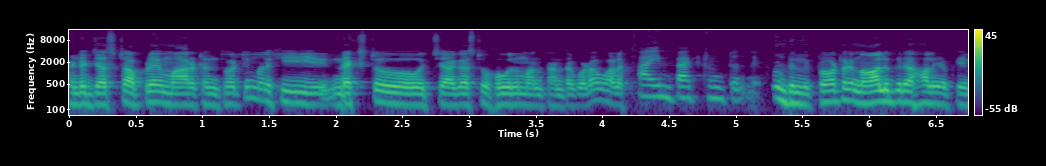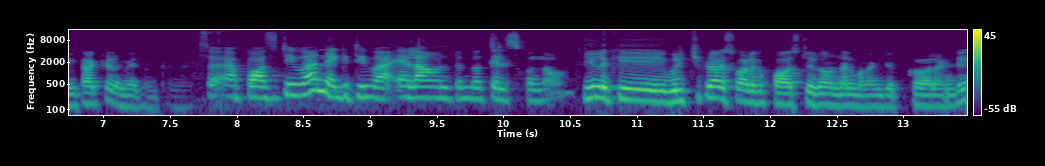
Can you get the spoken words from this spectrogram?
అంటే జస్ట్ అప్పుడే మారటం తోటి మనకి నెక్స్ట్ వచ్చే ఆగస్ట్ హోల్ మంత్ అంతా కూడా వాళ్ళకి ఇంపాక్ట్ ఉంటుంది. ఉంటుంది. టోటల్ నాలుగు గ్రహాల యొక్క ఇంపాక్ట్ వీళ్ళ మీద ఉంటుంది. సో ఆ పాజిటివా నెగిటివా ఎలా ఉంటుందో తెలుసుకుందాం. వీళ్ళకి వృశ్చిక రాశి వాళ్ళకి పాజిటివ్గా ఉందని మనం చెప్పుకోవాలండి.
